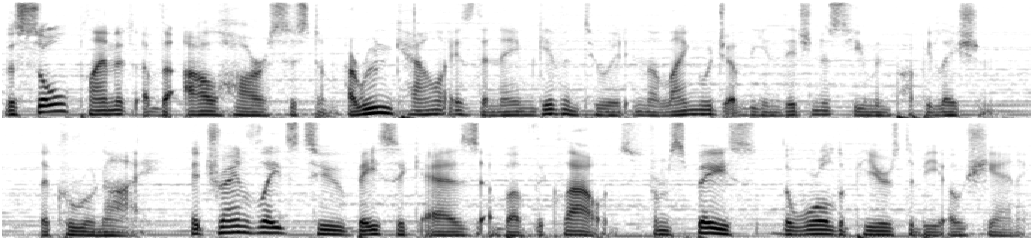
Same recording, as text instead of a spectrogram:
The sole planet of the Alhar system, Harun Kal is the name given to it in the language of the indigenous human population, the Korunnai. It translates to basic as above the clouds. From space, the world appears to be oceanic,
